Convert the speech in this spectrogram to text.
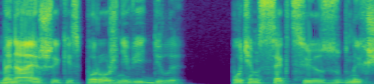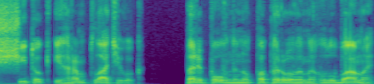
Минаєш якісь порожні відділи, потім секцію зубних щіток і грамплатівок, переповнену паперовими голубами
